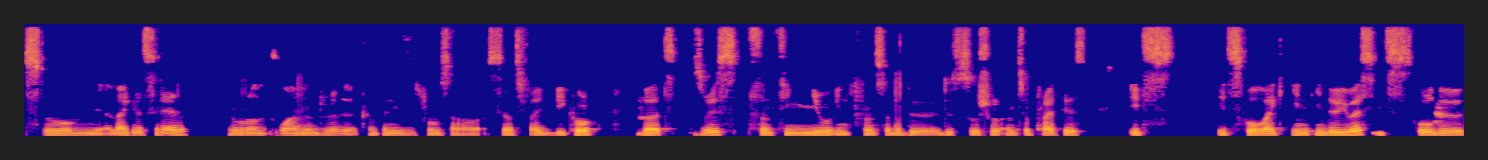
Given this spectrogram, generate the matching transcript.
So, um, yeah, like I said, around 100 companies from certified B Corp. But there is something new in France about the, the social enterprises. It's, it's called like in, in the US, it's called the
